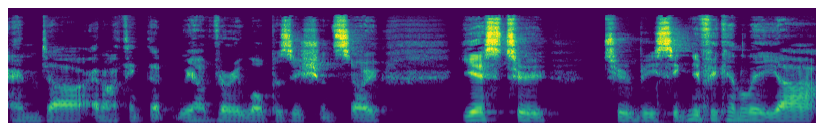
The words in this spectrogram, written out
and uh, and I think that we are very well positioned. So, yes, to to be significantly uh,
